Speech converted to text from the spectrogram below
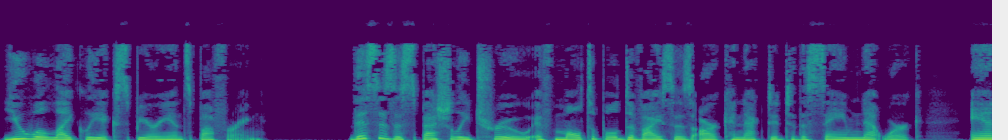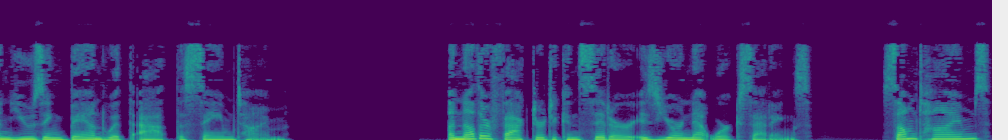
you will likely experience buffering. This is especially true if multiple devices are connected to the same network and using bandwidth at the same time. Another factor to consider is your network settings. Sometimes,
